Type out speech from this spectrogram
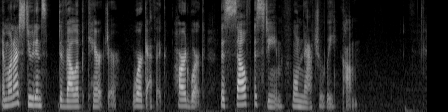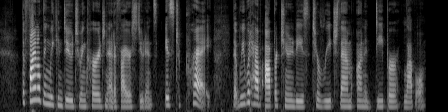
And when our students develop character, work ethic, hard work, the self esteem will naturally come. The final thing we can do to encourage and edify our students is to pray that we would have opportunities to reach them on a deeper level.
